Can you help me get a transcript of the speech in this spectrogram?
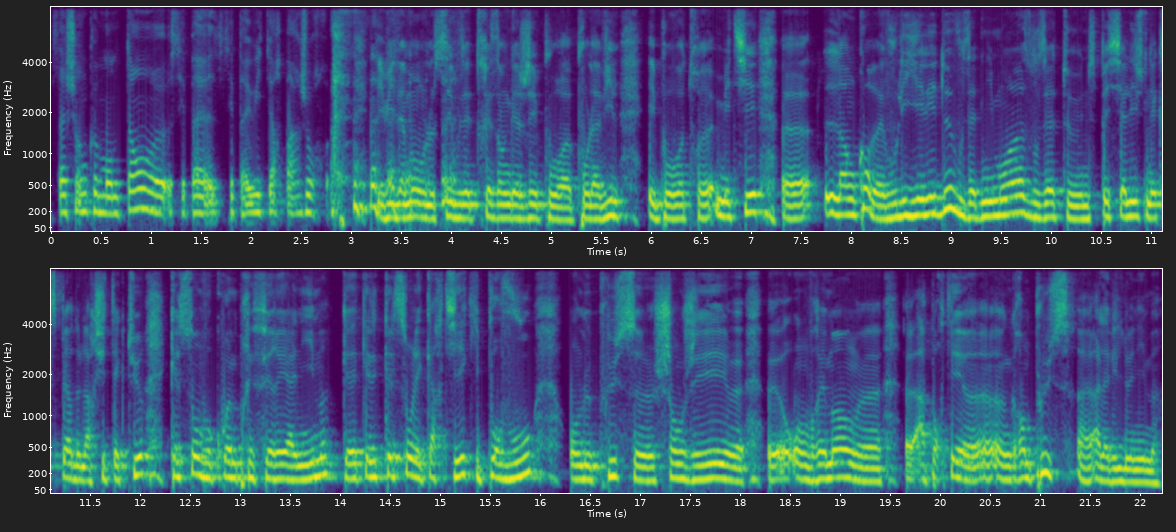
sachant que mon temps euh, c'est pas c'est pas 8 heures par jour. Évidemment, on le sait, vous êtes très engagé pour euh, pour la ville et pour votre métier. Euh, là encore, ben, vous liez les deux. Vous êtes nimoise, vous êtes une spécialiste, une experte de l'architecture. Quels sont vos coins préférés à Nîmes? Quels, quels, sont les quartiers qui, pour vous, ont le plus changé, ont vraiment apporté un, un grand plus à la ville de Nîmes?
